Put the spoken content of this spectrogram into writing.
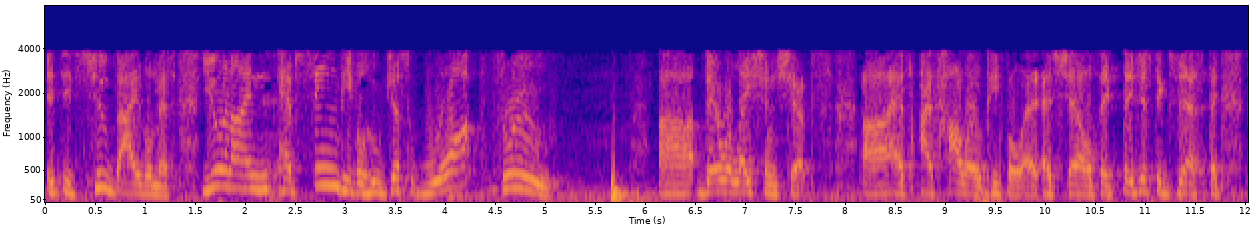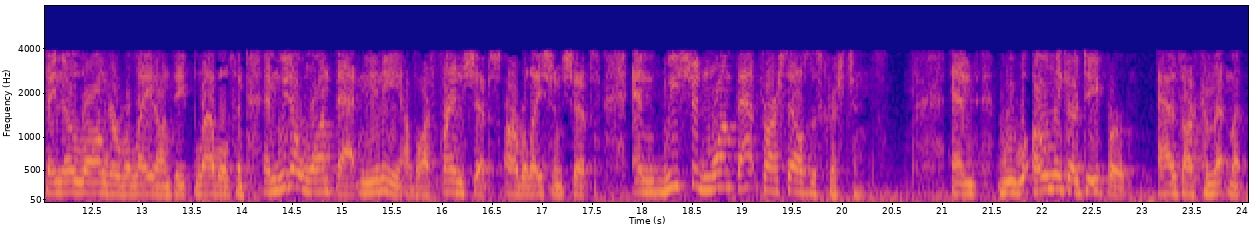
It, it's too valuable to miss. You and I have seen people who just walk through uh, their relationships uh, as as hollow people, as, as shells. They they just exist. They they no longer relate on deep levels, and and we don't want that in any of our friendships, our relationships, and we shouldn't want that for ourselves as Christians. And we will only go deeper as our commitment,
